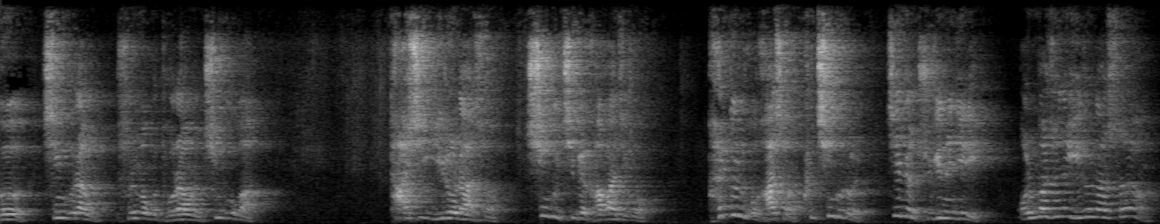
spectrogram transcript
그 친구랑 술 먹고 돌아온 친구가 다시 일어나서 친구 집에 가가지고 칼 들고 가서 그 친구를 찔러 죽이는 일이 얼마 전에 일어났어요.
